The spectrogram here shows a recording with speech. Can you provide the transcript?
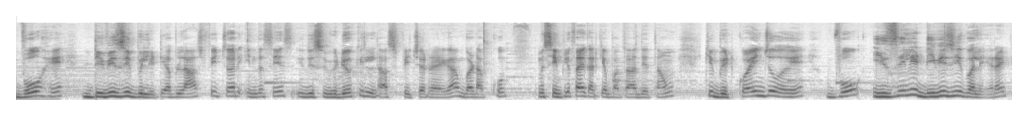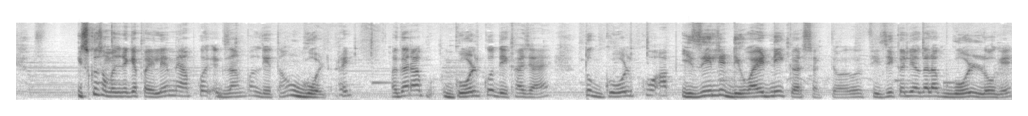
वो है डिविजिबिलिटी अब last feature in the sense this video की लास्ट फीचर रहेगा बट आपको मैं सिंप्लीफाई करके बता देता हूँ कि बिटकॉइन जो है, वो ईजिली डिविजिबल है राइट इसको समझने के पहले मैं आपको एग्ज़ाम्पल देता हूँ गोल्ड राइट अगर आप गोल्ड को देखा जाए तो गोल्ड को आप इजीली डिवाइड नहीं कर सकते हो। फिजिकली अगर आप गोल्ड लोगे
